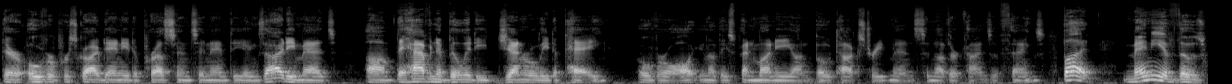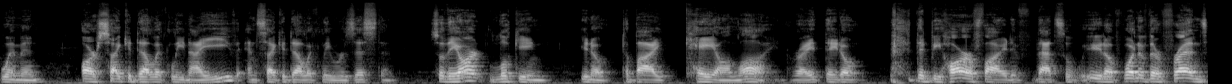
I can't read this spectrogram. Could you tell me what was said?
they're overprescribed antidepressants and anti-anxiety meds, um, they have an ability generally to pay overall. You know, they spend money on Botox treatments and other kinds of things. But many of those women are psychedelically naive and psychedelically resistant. So they aren't looking you know, to buy K online, right? They don't they'd be horrified if that's you know if one of their friends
